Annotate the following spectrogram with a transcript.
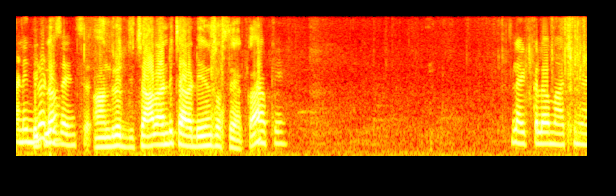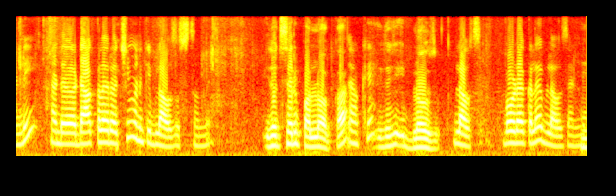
అండ్ ఇందులో డిజైన్స్ అందులో చాలా అంటే చాలా డిజైన్స్ వస్తాయి అక్క. ఓకే లైట్ కలర్ మ్యాచింగ్ అండి. అండ్ డార్క్ కలర్ వచ్చి మనకి బ్లౌజ్ వస్తుంది. ఇది వచ్చేసరికి పళ్ళు అక్క. ఇది blouse. Blouse. Border colour blouse అండి.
